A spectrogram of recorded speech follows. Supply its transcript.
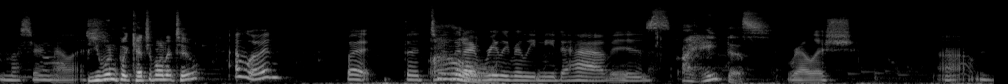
Mustard and relish. You wouldn't put ketchup on it too? I would, but the two that I Oh. really, really need to have is I hate this. relish. Um.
